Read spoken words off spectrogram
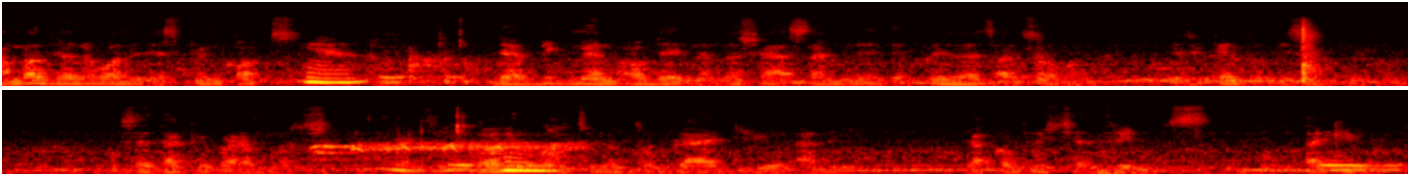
I'm not the only one in the Supreme Court. Yeah. There are big men up there in the National Assembly, the presidents and so on. They came to visit me. I said, thank you very much. Mm-hmm. God will continue to guide you and you accomplish your dreams. Thank you.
